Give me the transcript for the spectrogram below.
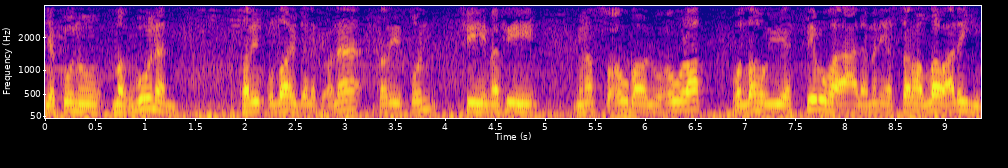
يكون مغبونا. طريق الله جل في علاه طريق فيه ما فيه من الصعوبة والوعورة. والله ييسرها على من يسرها الله عليه.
